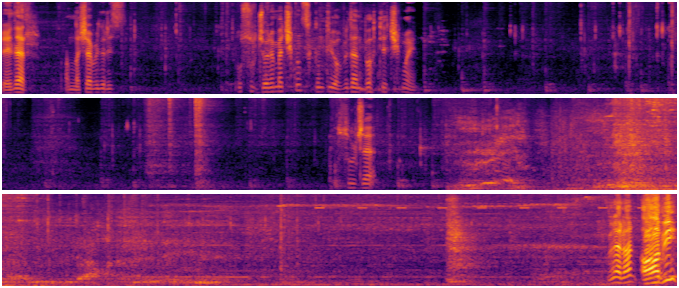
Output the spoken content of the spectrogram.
Beyler, anlaşabiliriz. Usulca önüme çıkın, sıkıntı yok. Birden böh diye çıkmayın. Usulca... ne lan? Abi!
